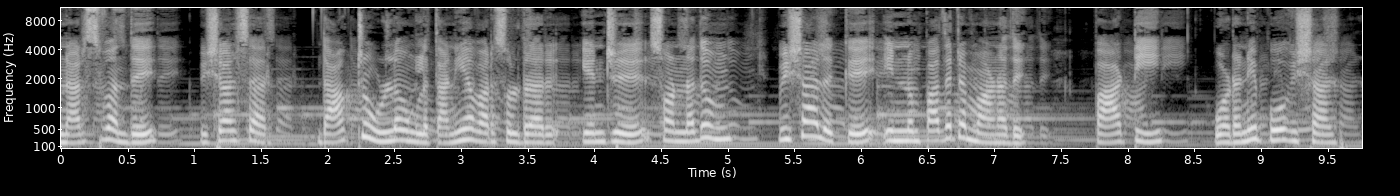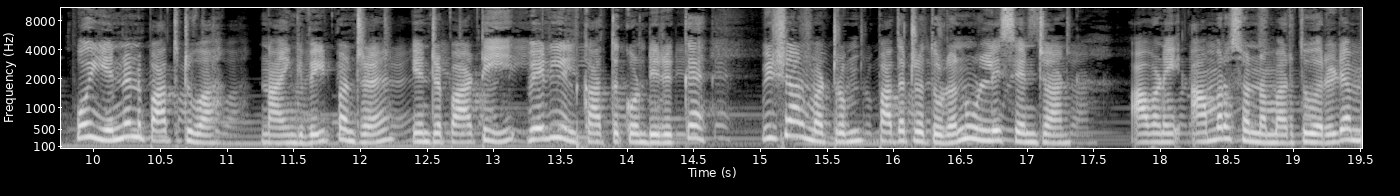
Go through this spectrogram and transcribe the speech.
நர்ஸ் வந்து விஷால் சார் டாக்டர் உள்ள உங்களை தனியா வர சொல்றாரு என்று சொன்னதும் விஷாலுக்கு இன்னும் பதட்டமானது. பாட்டி உடனே போ விஷால் போய் என்னன்னு பாத்துட்டு வா. நான் இங்க வெயிட் பண்றேன் என்ற பாட்டி வெளியில் காத்து கொண்டிருக்க விஷால் மற்றும் பதற்றத்துடன் உள்ளே சென்றான். அவனை அமர சொன்ன மருத்துவரிடம்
